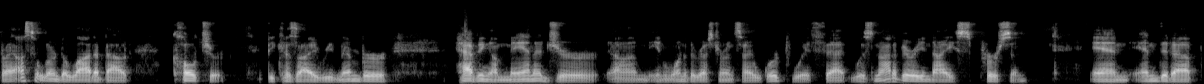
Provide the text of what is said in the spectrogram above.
But I also learned a lot about culture because I remember having a manager um, in one of the restaurants I worked with that was not a very nice person and ended up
